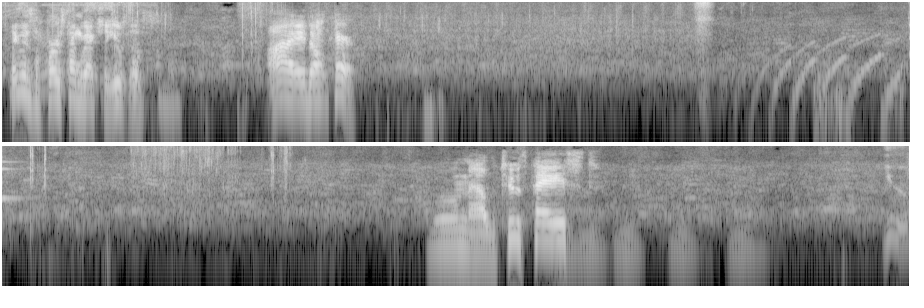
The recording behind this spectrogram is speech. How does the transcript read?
I think this is the first time we've actually used this. I don't care. Boom, now the toothpaste. you.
